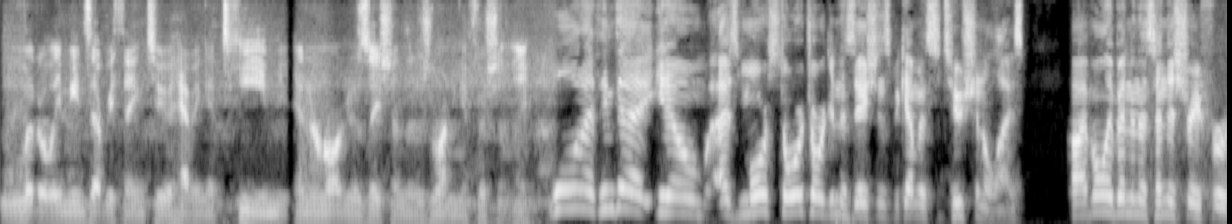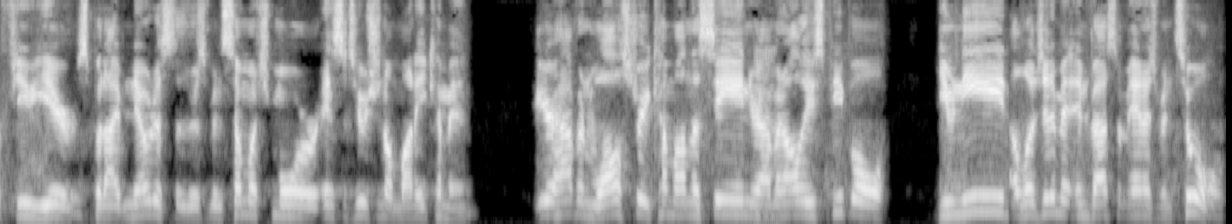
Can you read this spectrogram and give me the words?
literally means everything to having a team in an organization that is running efficiently. Well, and I think that, you know, as more storage organizations become institutionalized, I've only been in this industry for a few years, but I've noticed that there's been so much more institutional money come in. You're having Wall Street come on the scene, you're Yeah. having all these people. You need a legitimate investment management tool.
